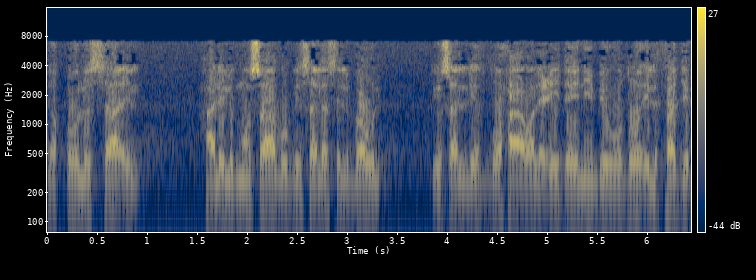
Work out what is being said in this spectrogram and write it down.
يقول السائل هل المصاب بسلس البول يصلي الضحى والعيدين بوضوء الفجر؟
